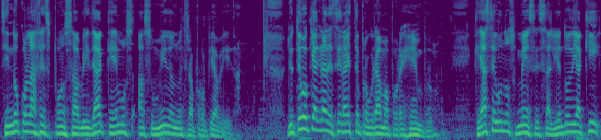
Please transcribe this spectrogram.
sino con la responsabilidad que hemos asumido en nuestra propia vida. Yo tengo que agradecer a este programa, por ejemplo, que hace unos meses, saliendo de aquí,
